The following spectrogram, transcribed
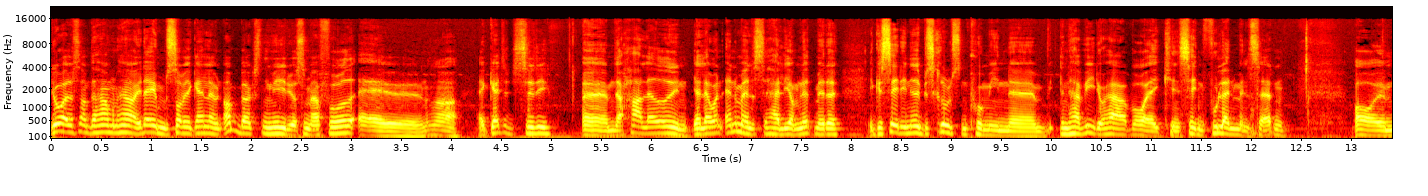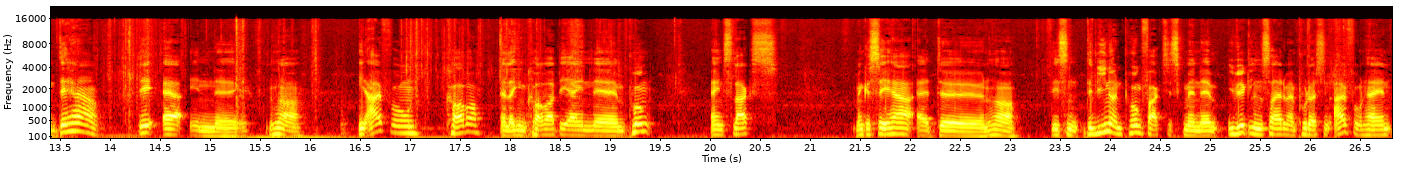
Jo, alle sammen, det har man her. I dag så vil jeg gerne lave en unboxing video, som jeg har fået af, øh, nu her, af Gadget City. Øh, jeg har lavet en, jeg laver en anmeldelse her lige om lidt med det. I kan se det nede i beskrivelsen på min, øh, den her video her, hvor jeg kan se en fuld anmeldelse af den. Og øh, det her, det er en, øh, nu her, en iPhone cover, eller ikke en cover, det er en øh, punkt af en slags. Man kan se her, at øh, nu her, det, er sådan, det ligner en punkt faktisk, men øh, i virkeligheden så er det, at man putter sin iPhone herind.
